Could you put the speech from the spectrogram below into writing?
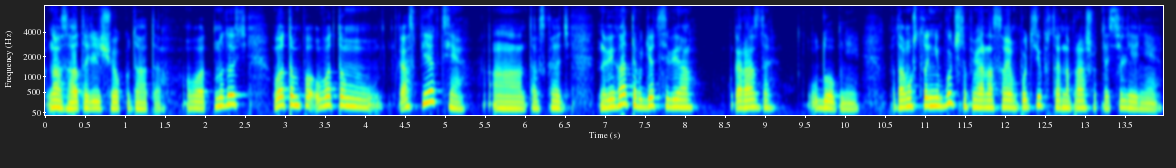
назад или еще куда-то. Вот. Ну, то есть в этом, в этом аспекте, а, так сказать, навигатор ведет себя гораздо удобнее. Потому что не будешь, например, на своем пути постоянно опрашивать население.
